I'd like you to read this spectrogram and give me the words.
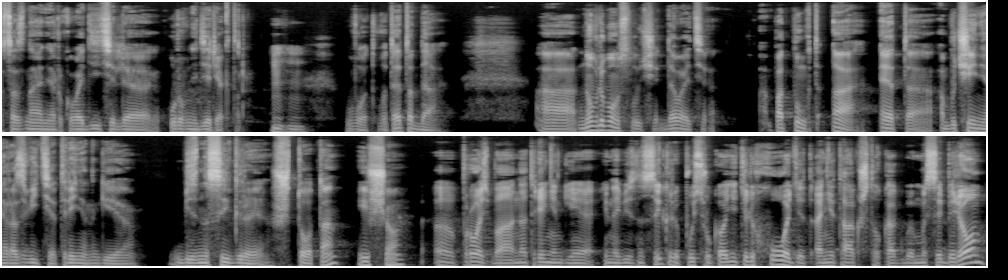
сознания руководителя уровня директора. Угу. Вот, вот это да. А, но в любом случае, давайте. Подпункт А – это обучение, развитие, тренинги, бизнес-игры, что-то еще. Э, просьба на тренинги и на бизнес-игры, пусть руководитель ходит, а не так, что как бы мы соберем,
